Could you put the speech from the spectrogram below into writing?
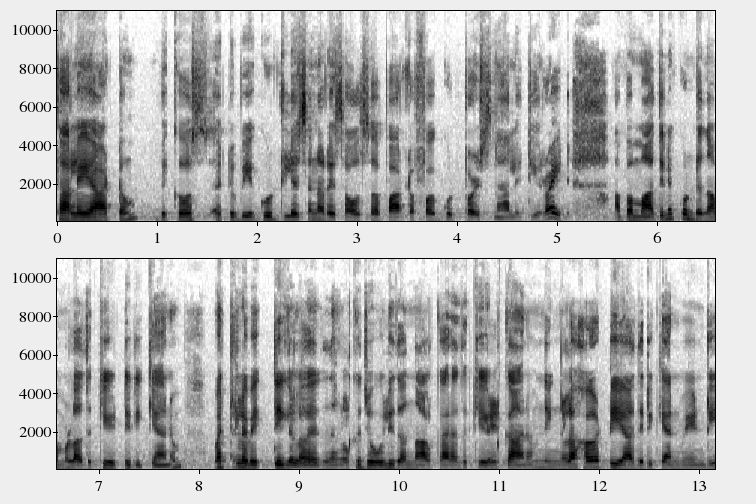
തലയാട്ടും because to be a good listener is also part of a good personality right അപ്പം അതിനെ കൊണ്ട് നമ്മൾ അത് കേട്ടിരിക്കാനും മറ്റുള്ള വ്യക്തികൾ അതായത് നിങ്ങൾക്ക് ജോലി തന്ന ആൾക്കാർ അത് കേൾക്കാനും നിങ്ങളെ ഹേർട്ട് ചെയ്യാതിരിക്കാൻ വേണ്ടി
